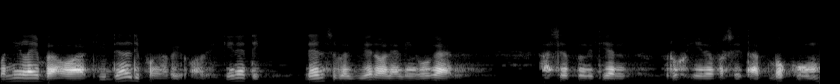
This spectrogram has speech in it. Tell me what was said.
menilai bahwa kidal dipengaruhi oleh genetik dan sebagian oleh lingkungan. Hasil penelitian Ruh Universitas Bochum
